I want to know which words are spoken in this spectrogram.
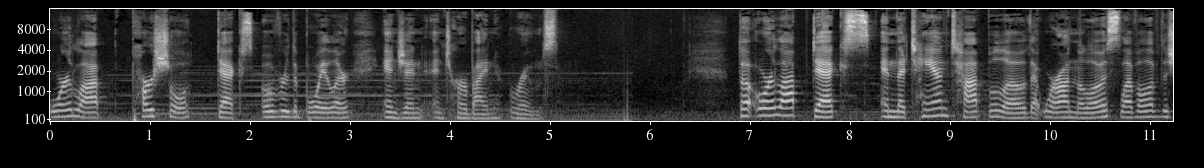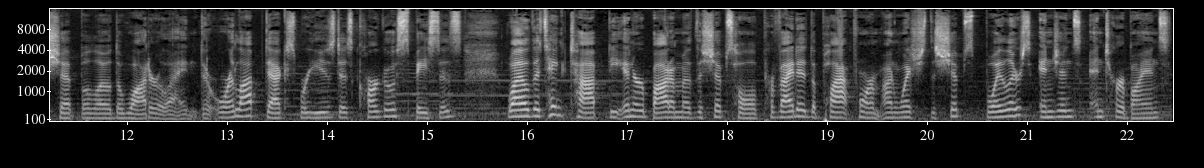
orlop partial decks over the boiler, engine, and turbine rooms. The orlop decks and the tank top below that were on the lowest level of the ship below the waterline. The orlop decks were used as cargo spaces, while the tank top, the inner bottom of the ship's hull, provided the platform on which the ship's boilers, engines, and turbines,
